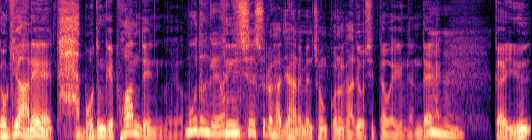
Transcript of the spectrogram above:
여기 안에 다 모든 게 포함되어 있는 거예요. 모든 게요. 큰 실수를 하지 않으면 정권을 가져올 수 있다고 얘기했는데 음흠. 그러니까 윤,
